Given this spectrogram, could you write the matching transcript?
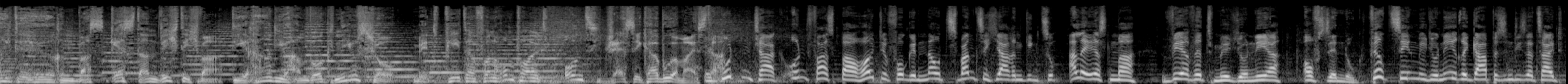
Heute hören, was gestern wichtig war. Die Radio Hamburg News Show mit Peter von Rumpold und Jessica Burmeister. Guten Tag, unfassbar. Heute vor genau 20 Jahren ging zum allerersten Mal Wer wird Millionär auf Sendung? 14 Millionäre gab es in dieser Zeit,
